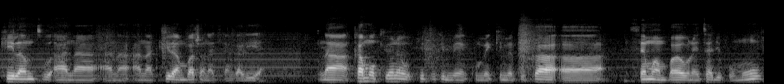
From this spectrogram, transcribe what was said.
kila mtu ana ana, ana kile ambacho anakiangalia, na kama ukiona kitu kimekukaa kime, uh, sehemu ambayo unahitaji kumove,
